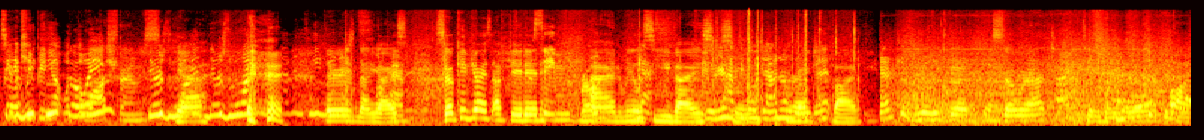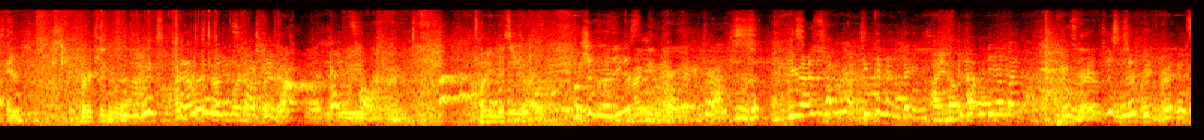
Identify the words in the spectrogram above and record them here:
to if we keeping keep up with going, the washrooms. There's Yeah. one. There's one. in 17 There minutes. is none, guys. Okay. So keep you guys updated. Same road? And we'll Yes. see you guys We're gonna have to soon. go down a little Right, bit. Bye. Ranch is really good. So we're at Tim Hortons area because there's virtually no lines. I don't know what it took us probably around 20 minutes to drive. We should literally We're just. not getting there yet because You guys are talking about two different things. I know. And I'm here like, your ranch is these are really good. friends.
